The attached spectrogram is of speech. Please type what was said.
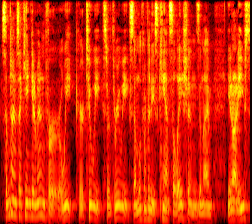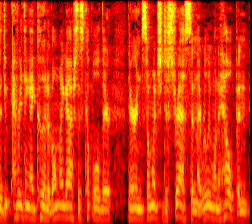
sometimes I can't get them in for a week or two weeks or three weeks. I'm looking for these cancellations. And I'm, you know, I used to do everything I could of, oh my gosh, this couple, they're, they're in so much distress and I really want to help. And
